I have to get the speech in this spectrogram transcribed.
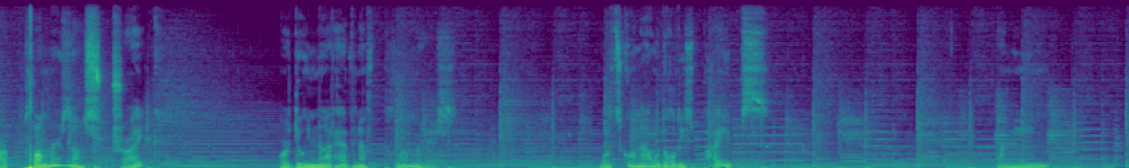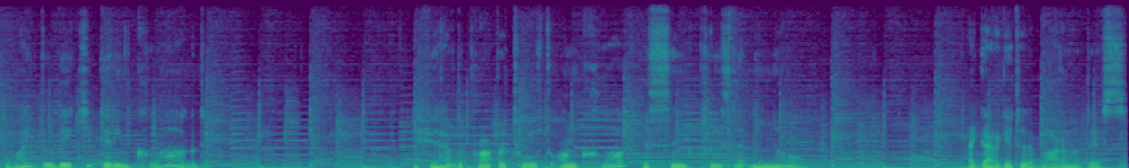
are plumbers on strike? Or do we not have enough plumbers? What's going on with all these pipes? I mean, why do they keep getting clogged? If you have the proper tools to unclog the sink, please let me know. I gotta get to the bottom of this.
